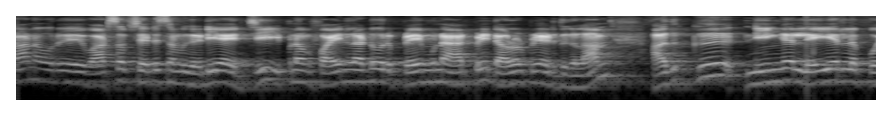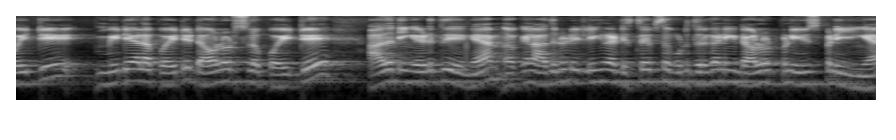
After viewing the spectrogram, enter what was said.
சூப்பரான ஒரு வாட்ஸ்அப் ஸ்டேட்டஸ் நமக்கு ரெடி ஆயிடுச்சு இப்போ நம்ம ஃபைனலாட்டு ஒரு ப்ரேம் ஒன்று ஆட் பண்ணி டவுன்லோட் பண்ணி எடுத்துக்கலாம். அதுக்கு நீங்கள் லேயரில் போயிட்டு மீடியாவில் போயிட்டு டவுன்லோட்ஸில் போயிட்டு அதை நீங்கள் எடுத்துக்கங்க. ஓகேங்களா அதனுடைய லிங்க் நான் டிஸ்கிரிப்ஷன் கொடுத்துருக்கேன். நீங்கள் டவுன்லோட் பண்ணி யூஸ் பண்ணிக்கிங்க.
